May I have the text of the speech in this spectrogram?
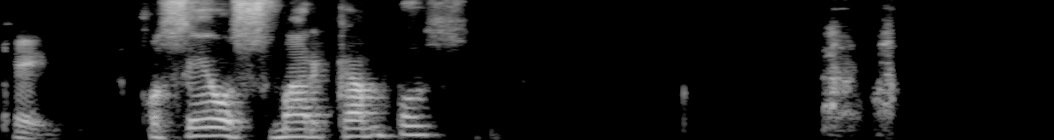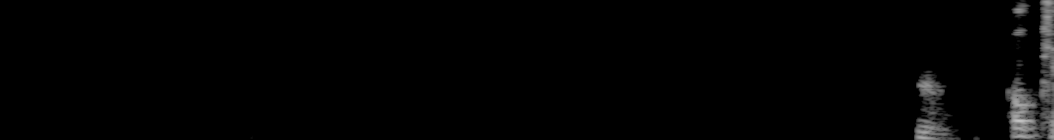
Okay. José Osmar Campos. No. Ok.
